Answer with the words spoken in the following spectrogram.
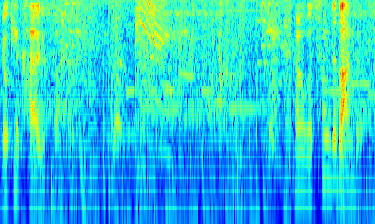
이렇게 가야겠어. 그리고 상대도 안 돼. 아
